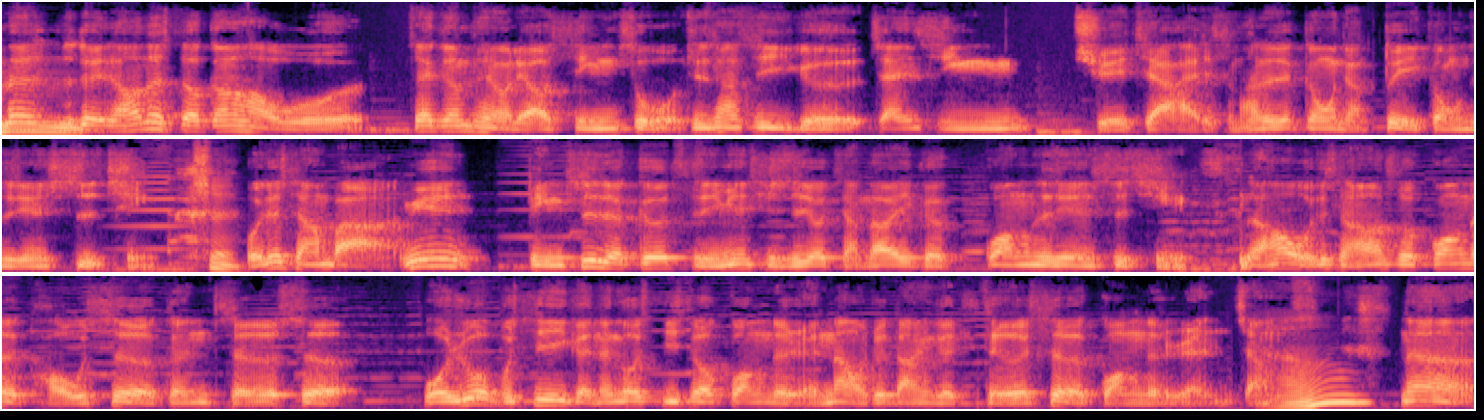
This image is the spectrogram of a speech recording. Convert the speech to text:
那对，然后那时候刚好我在跟朋友聊星座，就是他是一个占星学家还是什么，他就在跟我。讲对公这件事情，是我就想把，因为秉志的歌词里面其实有讲到一个光这件事情，然后我就想要说光的投射跟折射，我如果不是一个能够吸收光的人，那我就当一个折射光的人这样子。那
